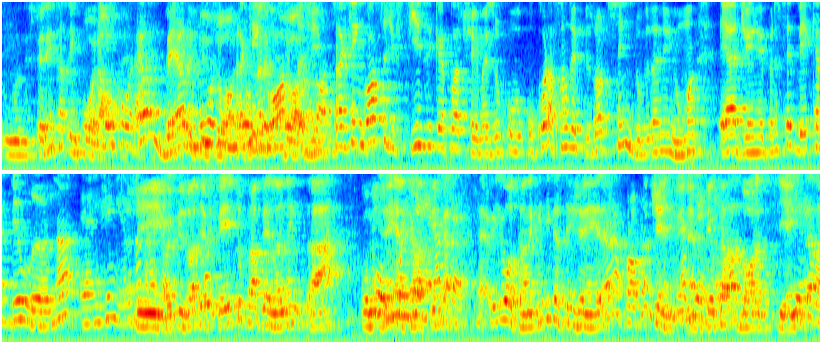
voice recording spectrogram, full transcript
uma diferença temporal. Temporal. É um belo episódio. Pra é um quem, belo gosta episódio. de, pra quem gosta de física é cheio, mas o, o, o coração do episódio, sem dúvida nenhuma, é a Jane perceber que a Belana é a engenheira da Sim, nave. o episódio é feito para Belana entrar como, Como engenheira. que ela engenheira-chefe. fica, é, e outra, né? Quem devia ser engenheira era a própria A né? Porque o que ela adora de ciência, Ciência, ela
